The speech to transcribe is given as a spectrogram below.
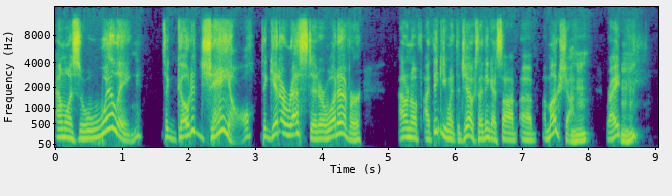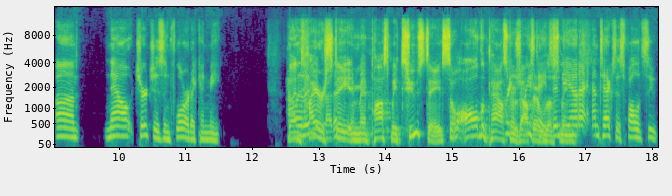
and was willing to go to jail to get arrested or whatever. I don't know if I think he went to jail because I think I saw a, a mugshot, mm-hmm. right? Mm-hmm. Um, now churches in Florida can meet. The Hallelujah, entire brother. state and possibly two states. So all the pastors three, three out there states, listening. Indiana and Texas followed suit.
